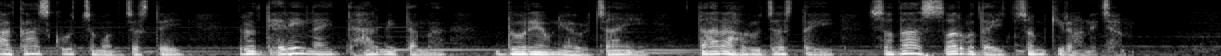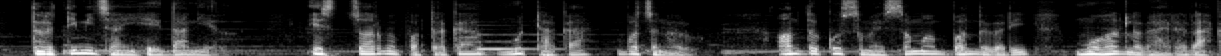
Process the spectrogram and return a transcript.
आकाशको चमक जस्तै र धेरैलाई धार्मिकतामा डोर्याउनेहरू चाहिँ ताराहरू जस्तै सदा सर्वदै चम्किरहनेछन्। तर तिमी चाहिँ हे दानियल यस चर्मपत्रका मुठाका वचनहरू अन्तको समयसम्म बन्द गरी मोहर लगाएर राख।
